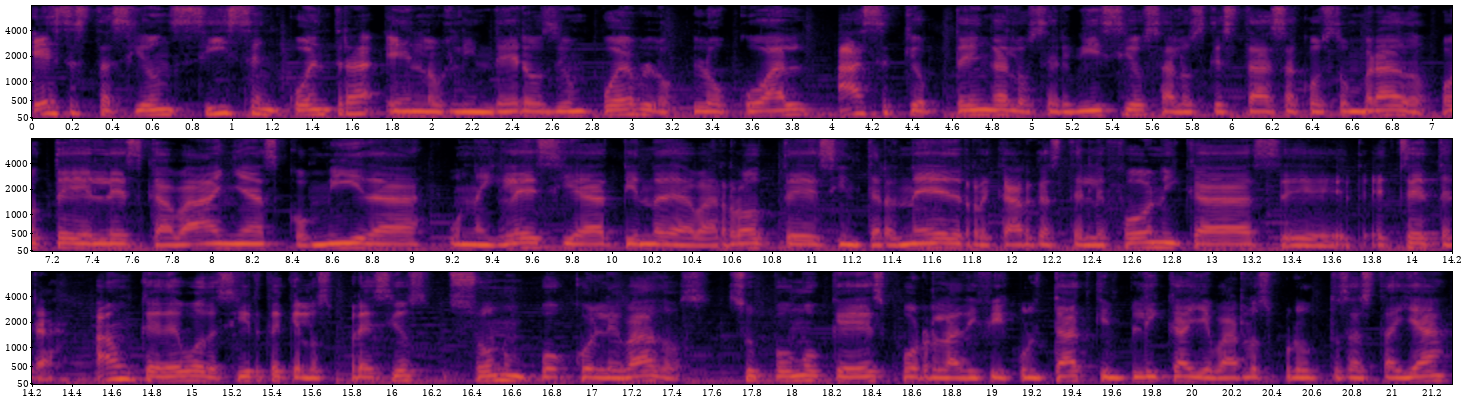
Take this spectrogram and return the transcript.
Esta estación sí se encuentra en los linderos de un pueblo, lo cual hace que obtenga los servicios a los que estás acostumbrado. Hoteles, cabañas, comida, una iglesia, tienda de abarrotes, internet, recargas telefónicas, eh, etc. Aunque debo decir que los precios son un poco elevados. Supongo que es por la dificultad que implica llevar los productos hasta allá.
